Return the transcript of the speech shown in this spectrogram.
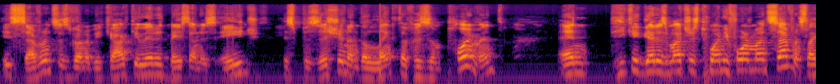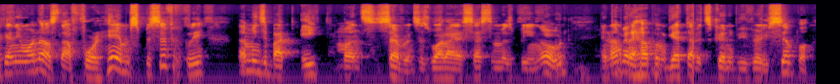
His severance is going to be calculated based on his age, his position, and the length of his employment. And he could get as much as 24 months severance like anyone else. Now, for him specifically, that means about eight months severance is what I assess him as being owed. And I'm going to help him get that. It's going to be very simple.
